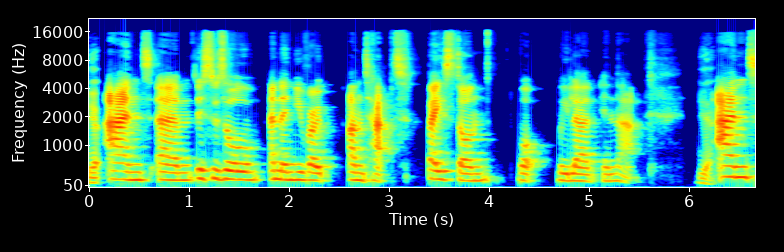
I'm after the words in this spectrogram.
Yep. and um, this was all and then you wrote untapped based on what we learned in that. Yeah. And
